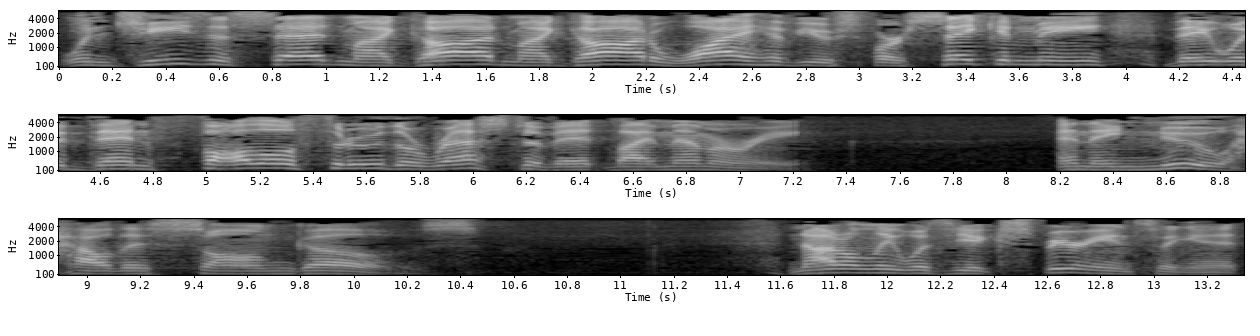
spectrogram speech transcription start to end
When Jesus said, My God, my God, why have you forsaken me? they would then follow through the rest of it by memory and they knew how this song goes. Not only was he experiencing it,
